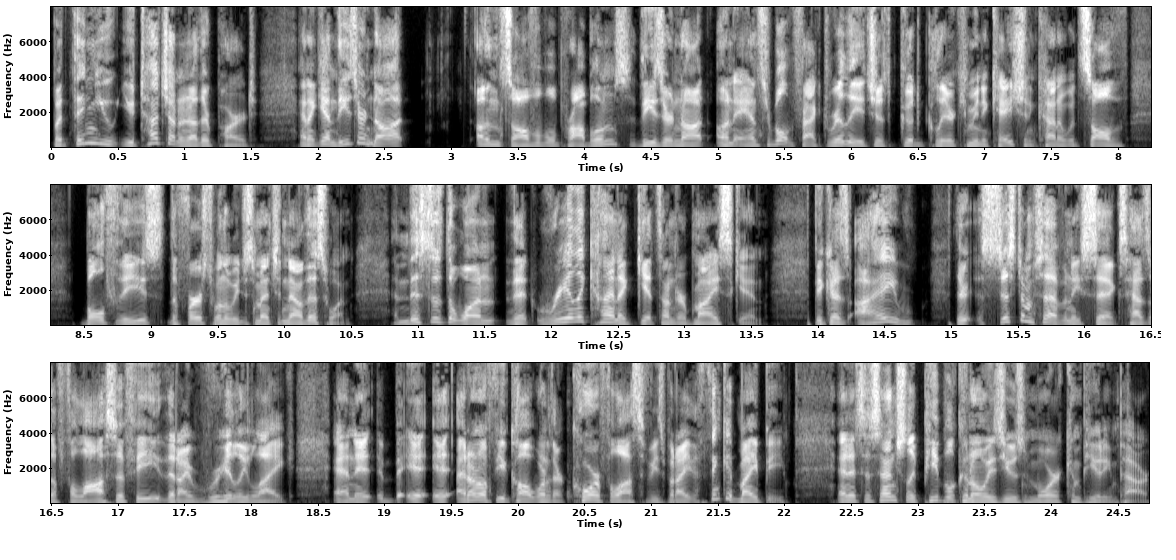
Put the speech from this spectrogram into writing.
But then you you touch on another part. And again, these are not unsolvable problems. These are not unanswerable. In fact, really it's just good clear communication kind of would solve both of these, the first one that we just mentioned, now this one. And this is the one that really kind of gets under my skin because I, there, System 76 has a philosophy that I really like. And it, it, it, I don't know if you call it one of their core philosophies, but I think it might be. And it's essentially people can always use more computing power.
